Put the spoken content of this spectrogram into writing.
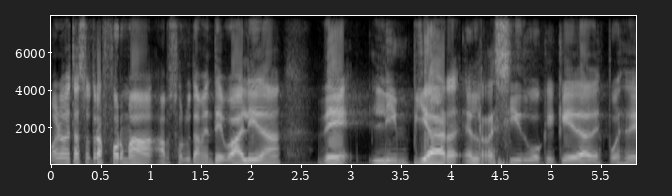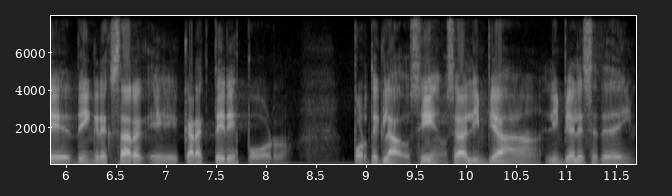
Bueno, esta es otra forma absolutamente válida de limpiar el residuo que queda después de, ingresar eh, caracteres por, por teclado, ¿sí? O sea, limpia, limpia el stdin.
